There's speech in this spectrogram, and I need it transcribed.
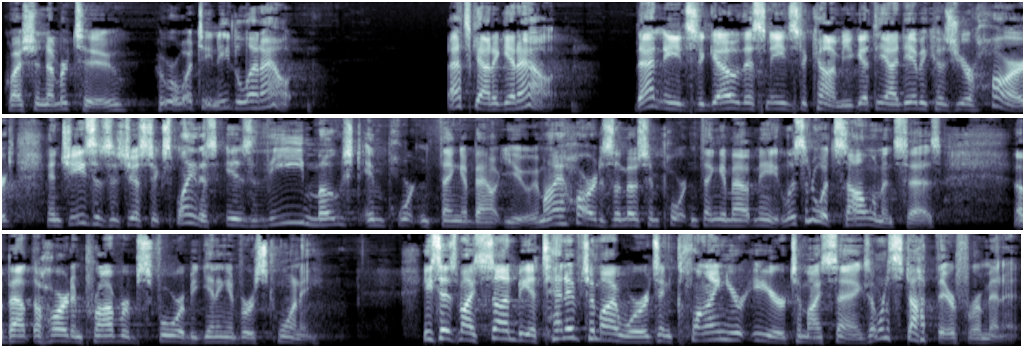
Question number two, who or what do you need to let out? That's got to get out. That needs to go. This needs to come. You get the idea because your heart, and Jesus has just explained this, is the most important thing about you. And my heart is the most important thing about me. Listen to what Solomon says about the heart in Proverbs 4, beginning in verse 20. He says, My son, be attentive to my words, incline your ear to my sayings. I want to stop there for a minute.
